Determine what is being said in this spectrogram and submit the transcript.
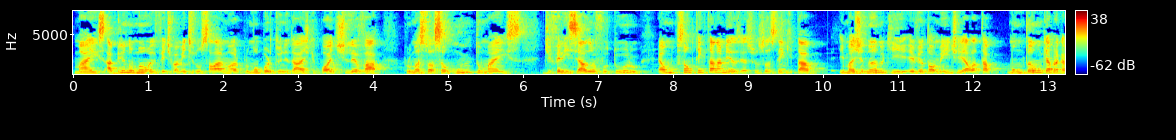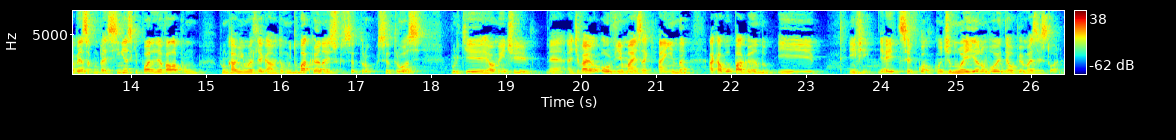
mas abrindo mão efetivamente de um salário maior para uma oportunidade que pode te levar para uma situação muito mais diferenciada no futuro, é uma opção que tem que estar tá na mesa. E as pessoas têm que estar tá imaginando que eventualmente ela está montando um quebra-cabeça com pecinhas que podem levá-la para um, um caminho mais legal. Então, muito bacana isso que você, que você trouxe, porque realmente né, a gente vai ouvir mais ainda, acabou pagando e, enfim, e aí você continua aí, eu não vou interromper mais a história.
